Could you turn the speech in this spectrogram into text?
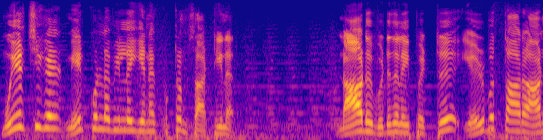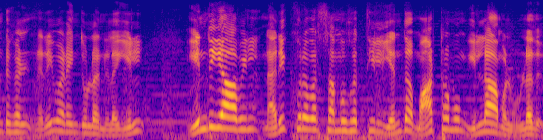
முயற்சிகள் மேற்கொள்ளவில்லை என குற்றம் சாட்டினர். நாடு விடுதலை பெற்று எழுபத்தாறு ஆண்டுகள் நிறைவடைந்துள்ள நிலையில் இந்தியாவில் நரிக்குறவர் சமூகத்தில் எந்த மாற்றமும் இல்லாமல் உள்ளது.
